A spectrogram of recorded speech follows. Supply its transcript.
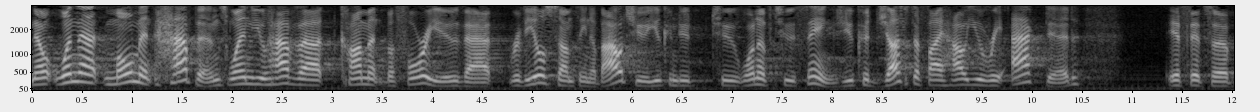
Now, when that moment happens, when you have that comment before you that reveals something about you, you can do two, one of two things. You could justify how you reacted if it's a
